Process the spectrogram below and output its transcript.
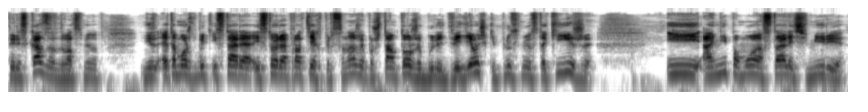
пересказ за 20 минут. Это может быть история, история про тех персонажей, потому что там тоже были две девочки, плюс-минус такие же. И они, по-моему, остались в мире.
